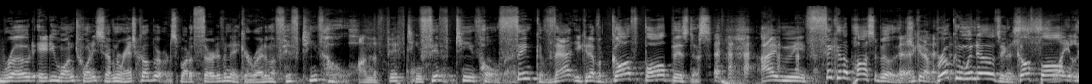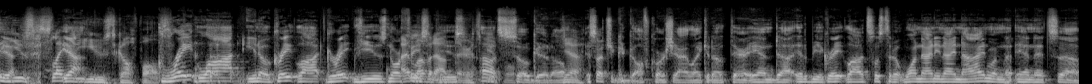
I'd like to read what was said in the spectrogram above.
Road, 8127 Ranch Club Road. It's about a third of an acre, right on the 15th hole. on the 15th. 15th hole. Think of that. You could have a golf ball business. I mean, think of the possibilities. You could have broken windows and golf ball. Slightly yeah. used, slightly Yeah. used golf balls. Great lot, you know, great lot, great views, north facing views. there. It's oh, it's so good. Oh, Yeah. It's such a good golf course. Yeah, I like it out there. And uh, it'll be a great lot. It's listed at 199.9 when the, and it's uh,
